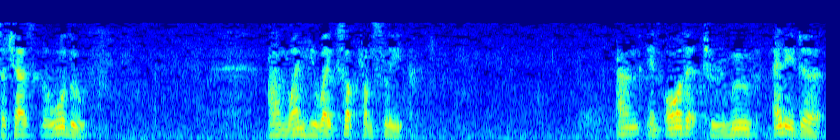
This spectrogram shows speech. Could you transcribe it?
such as the wudu, and when he wakes up from sleep, and in order to remove any dirt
